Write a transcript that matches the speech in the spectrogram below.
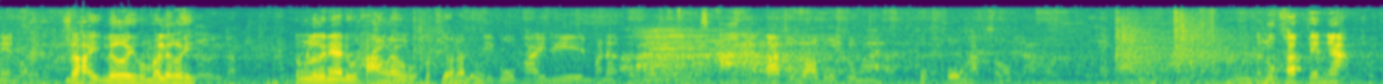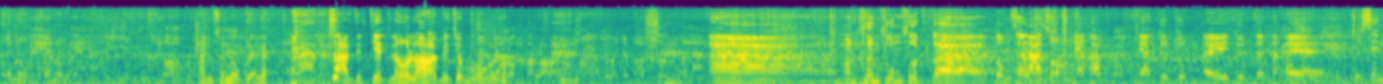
แน่นอนใช่เลยผมว่าเลย เลยครับต้องเลยเนี่ยดูทางแล้วโอ้โหคดเคี้ยวน่าดูมีกู้ภัยมีมานะมีสตาร์ทสตาฟของเราโบกทุงทุกโค้งหักศอกสนุกครับเส้นเนี้ยสนุกสนุกปั่นสนุกเลยแหละ สามสิบเจ็ดโลรอดเป็นชั่วโมงแล้วอ่า มันขึ้นสูงสุดก็ตรงสลาสองเนี่ยครับ เนี่ยจุดชุบเอยจุดสตาเอยจุดเส้น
